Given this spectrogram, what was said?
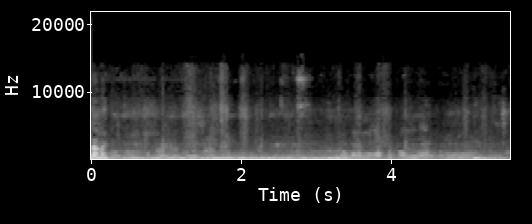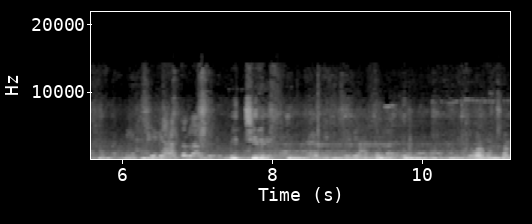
না নাকি? বিচ্ছিরি। এবার বুঝছেন?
